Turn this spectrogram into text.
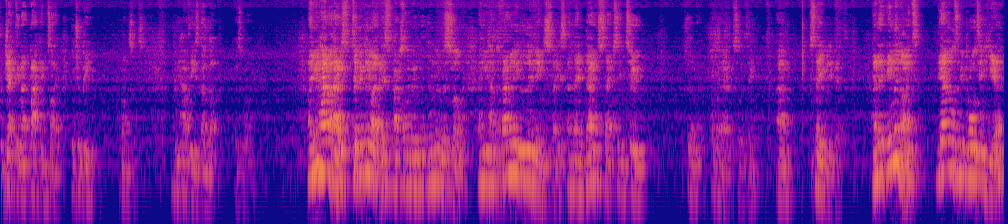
projecting that back in time, which would be nonsense. We have these dug up as well. And you'd have a house typically like this, perhaps on a, little bit of a slope, and you'd have the family living space, and then down steps into sort of a sort of thing, um, stably bit. And then in the night, the animals would be brought in here,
